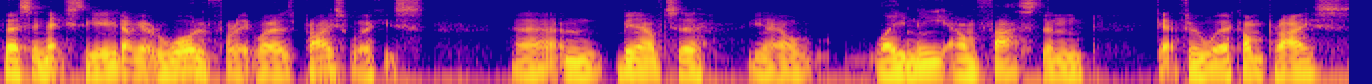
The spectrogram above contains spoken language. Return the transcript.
person next to you you don't get rewarded for it. Whereas price work is uh, and being able to you know lay neat and fast and get through work on price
